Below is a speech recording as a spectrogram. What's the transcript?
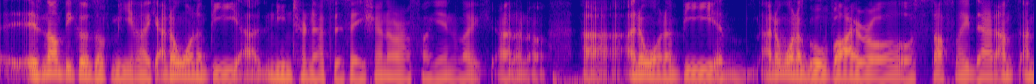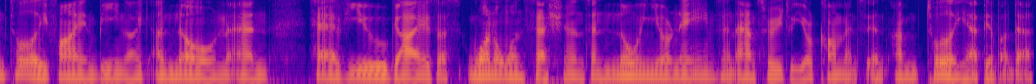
it's not because of me. Like i don't want to be an internet sensation or a fucking like i don't know. Uh, i don't want to be I don't want to go viral or stuff like that. I'm i'm totally fine being like unknown and have you guys as one-on-one sessions and knowing your names and answering to your comments and i'm totally happy about that.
